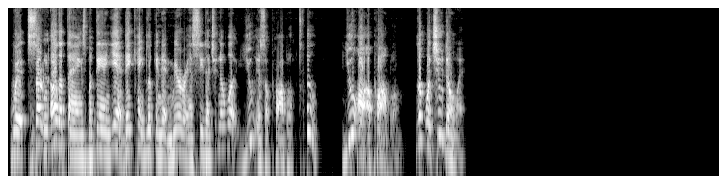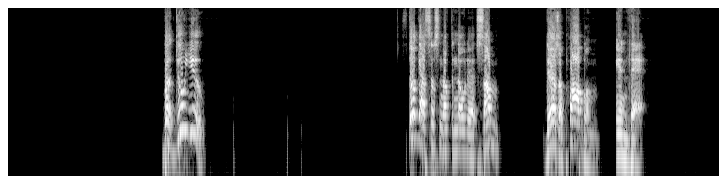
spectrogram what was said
with certain other things, but then, yeah, they can't look in that mirror and see that, you know what, you is a problem too. You are a problem. Look what you doing. But do you still got sense enough to know that some there's a problem in that.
